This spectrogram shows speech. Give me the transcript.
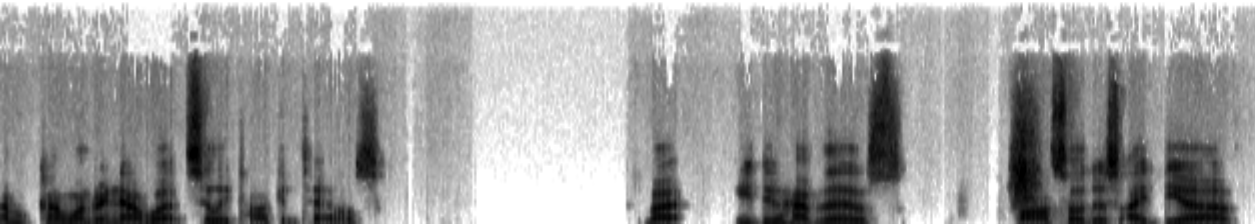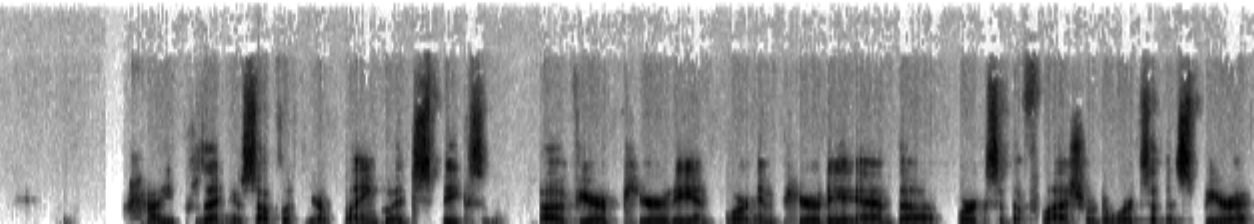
I'm kind of wondering now what silly talk entails. But you do have this also this idea of how you present yourself with your language speaks of your purity and or impurity and the works of the flesh or the works of the spirit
